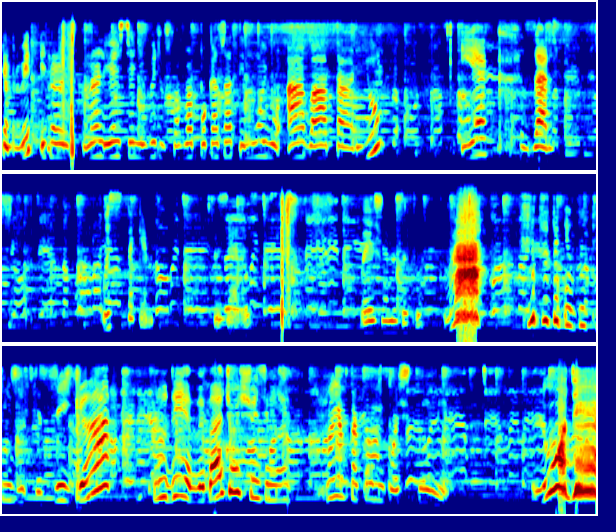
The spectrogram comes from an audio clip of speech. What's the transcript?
Всем привіт! І на нашому каналі я сьогодні вирішила вам показати мою аватарію. Як зараз. Ось таке. Зараз. Бо я ще не забула. А! Що це таке за чудище? Це я? Люди, ви бачили, що зі мною? Ну я в такому костюмі. Люди!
